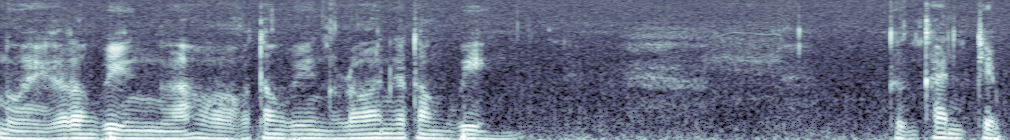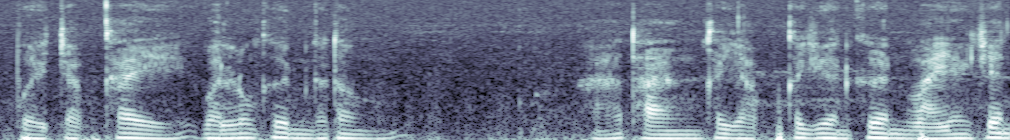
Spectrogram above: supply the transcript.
หน่วยก็ต้องวิ่งเหงื่อออกก็ต้องวิ่งร้อนก็ต้องวิ่ง ถึงขั้นเจ็บป่วยจับไข้วันรุ่งขึ้นก็ต้องหาทางขยับก็เยื่อนเคลื่อนไหวอย่างเช่น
